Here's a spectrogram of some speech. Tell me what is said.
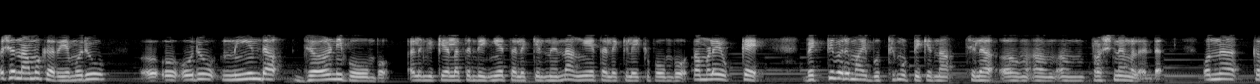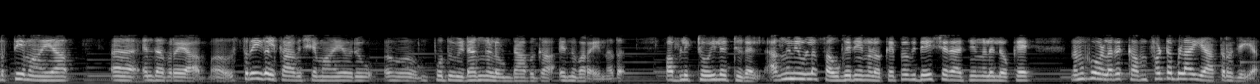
പക്ഷെ നമുക്കറിയാം ഒരു ഒരു നീണ്ട ജേർണി പോകുമ്പോൾ അല്ലെങ്കിൽ കേരളത്തിന്റെ ഇങ്ങേ തലക്കിൽ നിന്ന് അങ്ങേ തലക്കിലേക്ക് പോകുമ്പോൾ നമ്മളെയൊക്കെ വ്യക്തിപരമായി ബുദ്ധിമുട്ടിക്കുന്ന ചില പ്രശ്നങ്ങളുണ്ട്. ഒന്ന് കൃത്യമായ എന്താ പറയാ സ്ത്രീകൾക്ക് ആവശ്യമായ ഒരു പൊതുവിടങ്ങൾ ഉണ്ടാവുക എന്ന് പറയുന്നത്. പബ്ലിക് ടോയ്ലറ്റുകൾ അങ്ങനെയുള്ള സൗകര്യങ്ങളൊക്കെ ഇപ്പൊ വിദേശ രാജ്യങ്ങളിലൊക്കെ നമുക്ക് വളരെ കംഫർട്ടബിളായി യാത്ര ചെയ്യാം.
